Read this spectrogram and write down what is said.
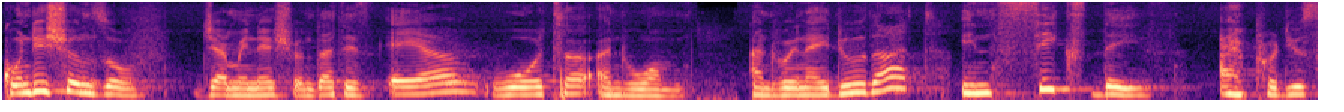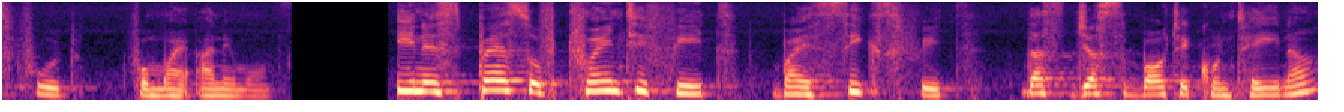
conditions of germination, that is air, water, and warmth. And when I do that, in six days, I produce food for my animals. In a space of 20 feet by 6 feet, that's just about a container.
